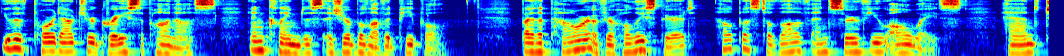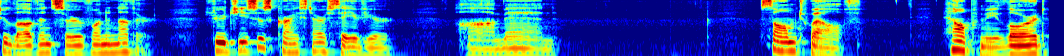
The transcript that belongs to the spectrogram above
you have poured out your grace upon us and claimed us as your beloved people. By the power of your Holy Spirit, help us to love and serve you always and to love and serve one another. Through Jesus Christ our Savior. Amen. Psalm 12 Help me, Lord,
